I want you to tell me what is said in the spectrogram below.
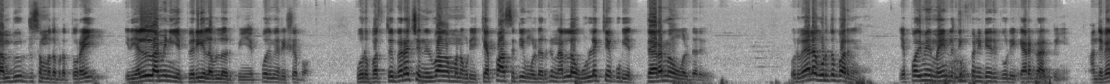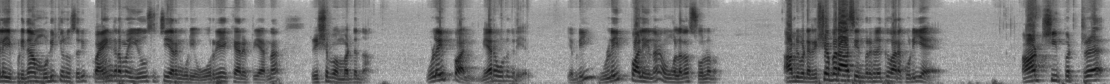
கம்ப்யூட்டர் சம்மந்தப்பட்ட துறை இது எல்லாமே நீங்கள் பெரிய லெவலில் இருப்பீங்க எப்போதுமே ரிஷபம் ஒரு பத்து பேராச்சு நிர்வாகம் பண்ணக்கூடிய கெப்பாசிட்டி உங்கள்கிட்ட இருக்குது நல்லா உழைக்கக்கூடிய திறமை உங்கள்கிட்ட இருக்குது. ஒரு வேலை கொடுத்து பாருங்கள் எப்போதுமே மைண்டில் திங்க் பண்ணிகிட்டே இருக்கக்கூடிய கேரக்டராக இருப்பீங்க. அந்த வேலை இப்படி தான் முடிக்கணும் சரி பயங்கரமாக யோசித்து இறங்கக்கூடிய ஒரே கேரக்டர் யாருன்னா ரிஷபம் மட்டும்தான். உழைப்பாளி வேற ஒன்றும் கிடையாது. எப்படி? உழைப்பாளிகள்னால் உங்களை தான் சொல்லணும். அப்படிப்பட்ட ரிஷபராசி என்பவர்களுக்கு வரக்கூடிய ஆட்சி பெற்ற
